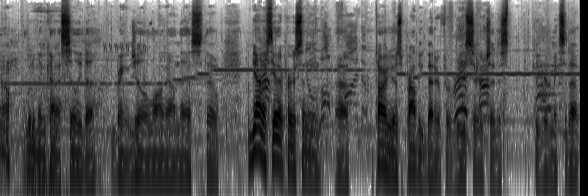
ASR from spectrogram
Well, would have been kind of silly to bring Jill along on this, though. To be honest, the other person, uh, is probably better for research. I just figured mix it up.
